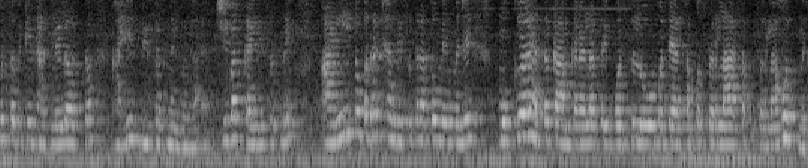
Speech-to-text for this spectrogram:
मस्तपैकी झाकलेलं असतं. काहीच दिसत नाही बघा. अजिबात काही दिसत नाही. आणि तो पदर छान दिसत राहतो. मेन म्हणजे मोकळं राहतं काम करायला. ते बसलो मग ते असा पसरला असा पसरला. होत नाही.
